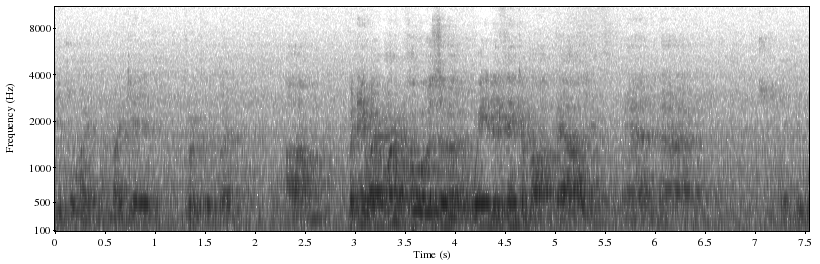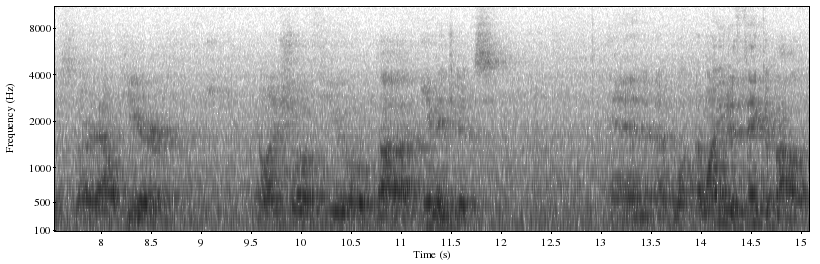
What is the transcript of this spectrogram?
people might, might get it quickly. But, um, but anyway, I want to pose a, a, way to think about value. And uh, maybe we'll start out here. I want to show a few uh, images. And I, wa I want you to think about,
